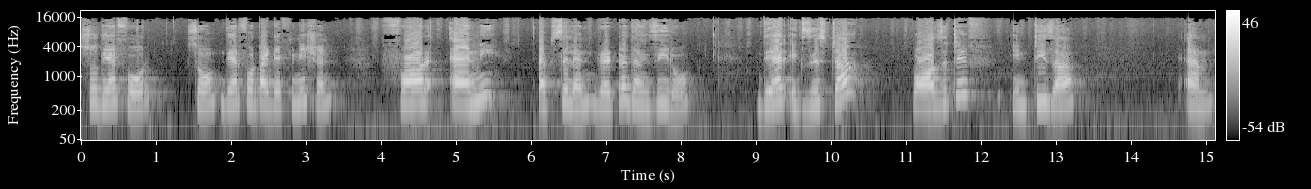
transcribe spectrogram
so therefore so therefore by definition for any epsilon greater than 0 there exists a positive integer m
